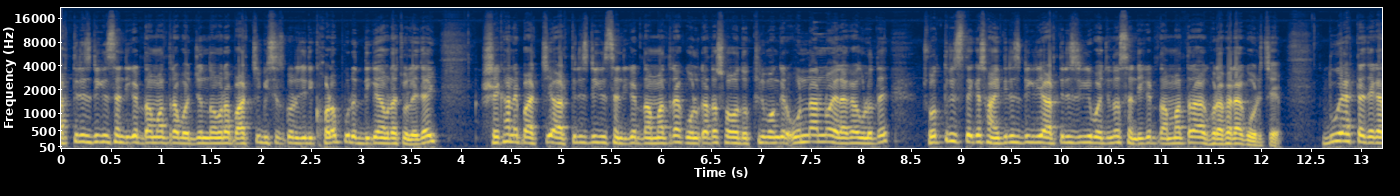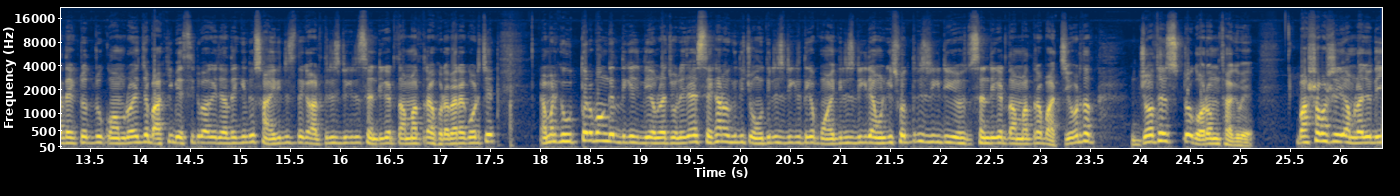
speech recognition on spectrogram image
আটত্রিশ ডিগ্রি সেন্টিগ্রেড তাপমাত্রা পর্যন্ত আমরা পাচ্ছি। বিশেষ করে যদি খড়গপুরের দিকে আমরা চলে যাই, সেখানে পাচ্ছি আটত্রিশ ডিগ্রি সেন্টিগ্রেড তাপমাত্রা। কলকাতা সহ দক্ষিণবঙ্গের অন্যান্য এলাকাগুলোতে ছত্রিশ থেকে সাঁত্রিশ ডিগ্রি, আটত্রিশ ডিগ্রি পর্যন্ত সেন্টিগ্রেড তাপমাত্রা ঘোরাফেরা করছে। দু একটা জায়গাতে একটু একটু কম রয়েছে। বাকি বেশিরভাগই যাতে কিন্তু সাঁত্রিশ থেকে আটত্রিশ ডিগ্রি সেন্টিগ্রেড তাপমাত্রা ঘোরাফেরা করছে। এমনকি উত্তরবঙ্গের দিকে যদি আমরা চলে যাই, সেখানেও কিন্তু চৌত্রিশ ডিগ্রি থেকে পঁয়ত্রিশ ডিগ্রি, এমনকি ছত্রিশ ডিগ্রি সেন্টিগ্রেড তাপমাত্রা পাচ্ছি। অর্থাৎ যথেষ্ট গরম থাকবে। পাশাপাশি আমরা যদি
